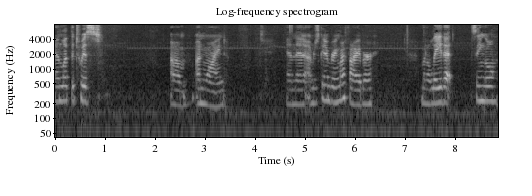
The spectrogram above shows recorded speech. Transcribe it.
and let the twist um, unwind. And then I'm just going to bring my fiber. I'm going to lay that single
